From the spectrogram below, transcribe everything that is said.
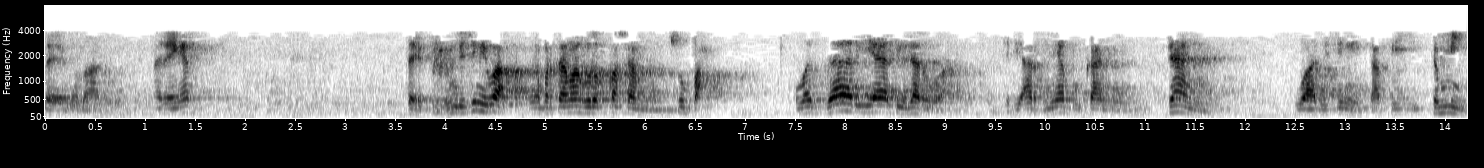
Saya? Ada ingat? Di sini wa yang pertama huruf qasam, sumpah. Wadzariyati zarwa. Jadi artinya bukan dan wa di sini tapi demi.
